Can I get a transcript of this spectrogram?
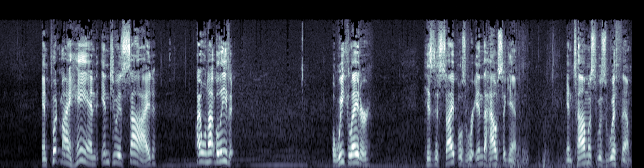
and put my hand into his side, I will not believe it. A week later, his disciples were in the house again, and Thomas was with them.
